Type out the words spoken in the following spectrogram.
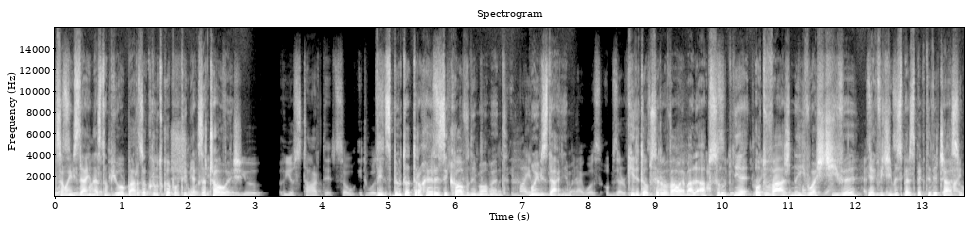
co moim zdaniem nastąpiło bardzo krótko po tym, jak zacząłeś. Więc był to trochę ryzykowny moment, moim zdaniem, kiedy to obserwowałem, ale absolutnie odważny i właściwy, jak widzimy z perspektywy czasu.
